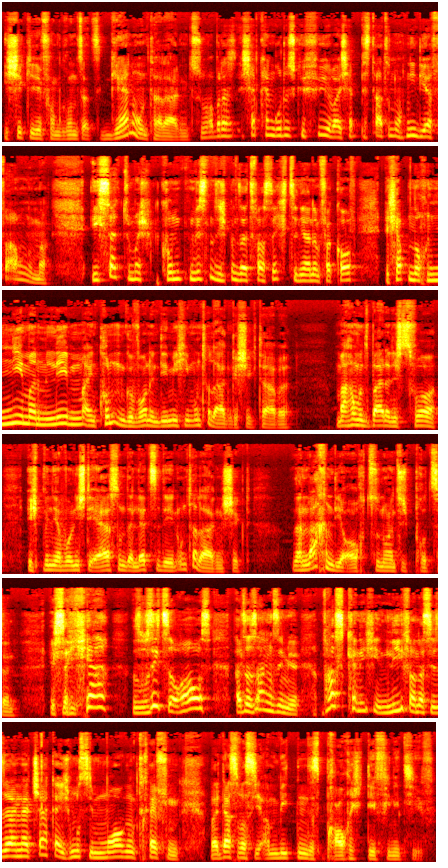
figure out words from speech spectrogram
ich schicke dir vom Grundsatz gerne Unterlagen zu, aber das, ich habe kein gutes Gefühl, weil ich habe bis dato noch nie die Erfahrung gemacht. Ich sage zum Beispiel Kunden, wissen Sie, ich bin seit fast 16 Jahren im Verkauf, ich habe noch nie in meinem Leben einen Kunden gewonnen, indem ich ihm Unterlagen geschickt habe. Machen wir uns beide nichts vor. Ich bin ja wohl nicht der Erste und der Letzte, der ihnen Unterlagen schickt. Dann lachen die auch zu 90 Prozent. Ich sage, ja, so sieht's auch aus. Also sagen Sie mir, was kann ich Ihnen liefern, dass Sie sagen, Herr Chaka, ich muss Sie morgen treffen, weil das, was Sie anbieten, das brauche ich definitiv.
